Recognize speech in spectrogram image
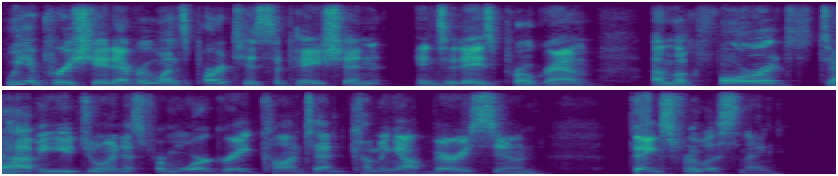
We appreciate everyone's participation in today's program and look forward to having you join us for more great content coming out very soon. Thanks for listening.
